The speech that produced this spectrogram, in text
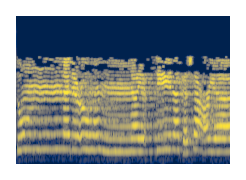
ثم ادعهن يأتينك سعيا.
